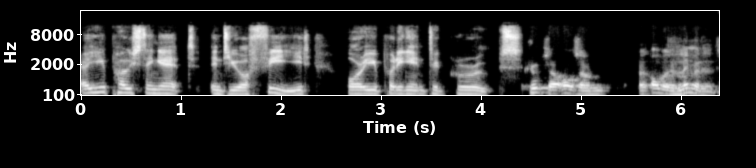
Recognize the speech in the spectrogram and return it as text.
are you posting it into your feed or are you putting it into groups? Groups are also always limited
